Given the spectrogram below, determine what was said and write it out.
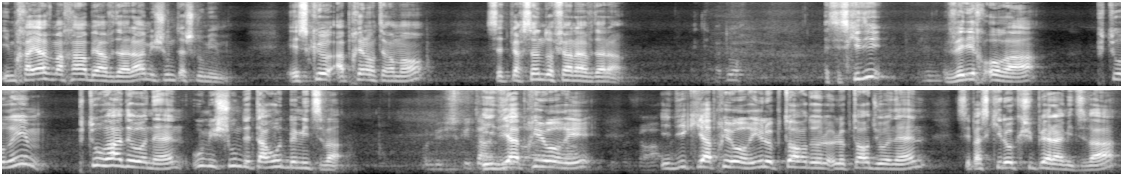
Imchayav machar be'avdala mishum tashlumim. Est-ce que après l'enterrement, cette personne doit faire la avdala. Et c'est ce qu'il dit. Velich ora, pturim, ptura de onen, ou mishum de tarud be mitzvah. Il dit a priori, il dit qu'a priori, le ptor, de, le ptor du onen, c'est parce qu'il est occupé à la mitzvah,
